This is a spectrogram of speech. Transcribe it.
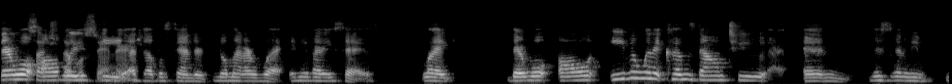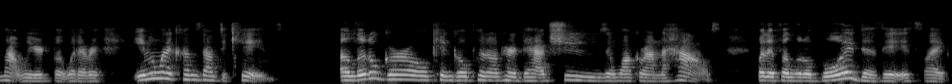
There will such always a be a double standard, no matter what anybody says. Like there will all, even when it comes down to, and this is gonna be not weird, but whatever. Even when it comes down to kids, a little girl can go put on her dad's shoes and walk around the house. But if a little boy does it, it's like,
